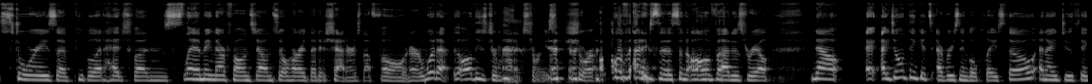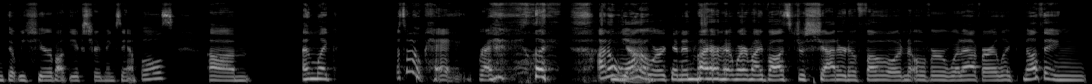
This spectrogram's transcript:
stories of people at hedge funds slamming their phones down so hard that it shatters the phone or whatever. All these dramatic stories. Sure. All of that exists and all of that is real. Now, I, I, don't think it's every single place though. And I do think that we hear about the extreme examples. Um, and like that's not okay, right? like, I don't yeah. want to work in an environment where my boss just shattered a phone over whatever. Like, nothing,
